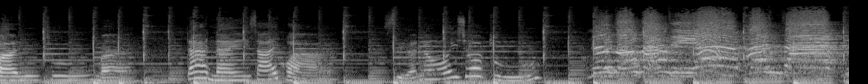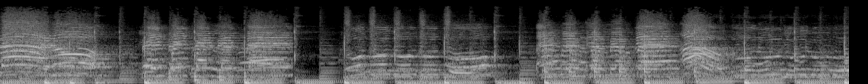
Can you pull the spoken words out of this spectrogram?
ไปถูมา ด้านในซ้ายขวา เสือน้อยชอบถูหนึ่งสองสามสี่ห้าพันแปดได้ลูกแป้งแป้งแป้งแป้งแป้งถูถูถูถูถูแป้งแป้งแป้งแป้งแป้งเอ้าถูถูถูถูถู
